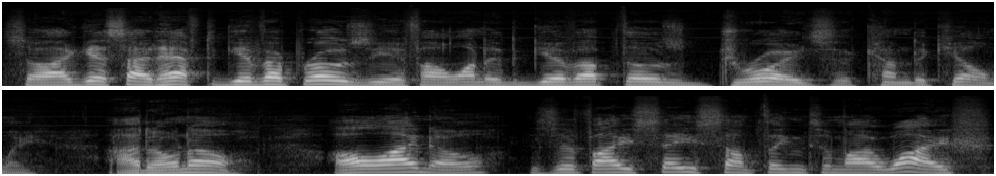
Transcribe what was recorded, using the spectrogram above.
So I guess I'd have to give up Rosie if I wanted to give up those droids that come to kill me. I don't know. All I know is if I say something to my wife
